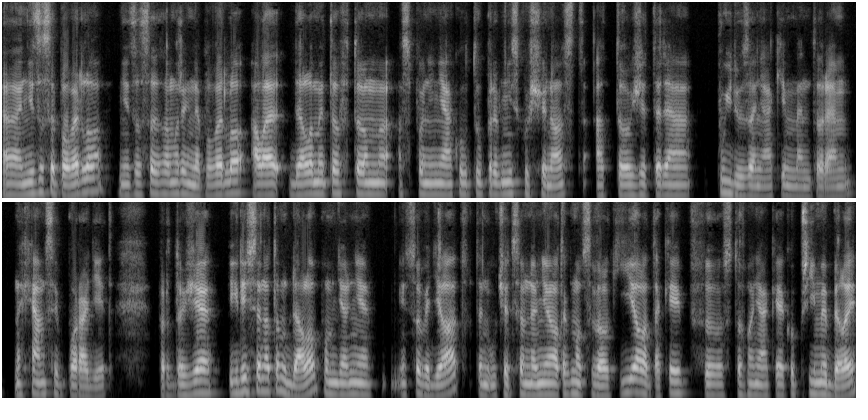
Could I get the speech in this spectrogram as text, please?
Eh, něco se povedlo, něco se samozřejmě nepovedlo, ale dalo mi to v tom aspoň nějakou tu první zkušenost a to, že teda půjdu za nějakým mentorem, nechám si poradit, protože i když se na tom dalo poměrně něco vydělat, ten účet jsem neměl tak moc velký, ale taky z toho nějaké jako příjmy byly,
